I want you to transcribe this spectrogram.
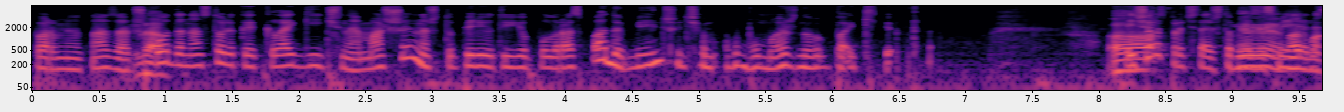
пару минут назад? Да. Шкода настолько экологичная машина, что период ее полураспада меньше, чем у бумажного пакета. А, Еще раз прочитать, чтобы не не-не, засмеялись. норма-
